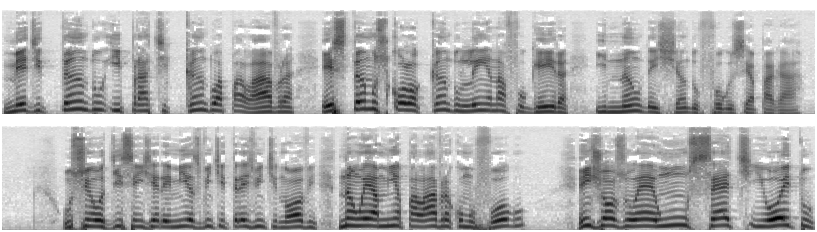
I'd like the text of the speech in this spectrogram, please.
Meditando e praticando a palavra, estamos colocando lenha na fogueira e não deixando o fogo se apagar. O Senhor disse em Jeremias 23, 29: Não é a minha palavra como fogo? Em Josué 1, 7 e 8,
